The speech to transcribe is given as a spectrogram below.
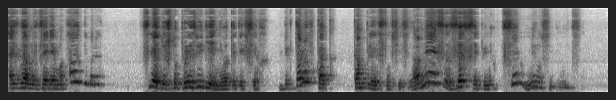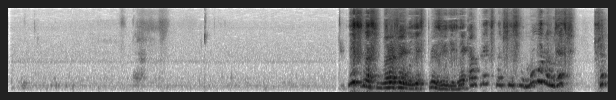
А из главной теоремы алгебры следует, что произведение вот этих всех векторов, как комплексных чисел равняется z степени 7 минус 1. У нас в выражении есть произведение комплексных чисел, мы можем взять все,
